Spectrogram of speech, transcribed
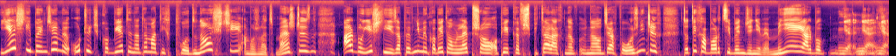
jeśli będziemy uczyć kobiety na temat ich płodności, a może nawet mężczyzn, albo jeśli zapewnimy kobietom lepszą opiekę w szpitalach na, na oddziałach położniczych, to tych aborcji będzie, nie wiem, mniej albo... Nie, nie, nie.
